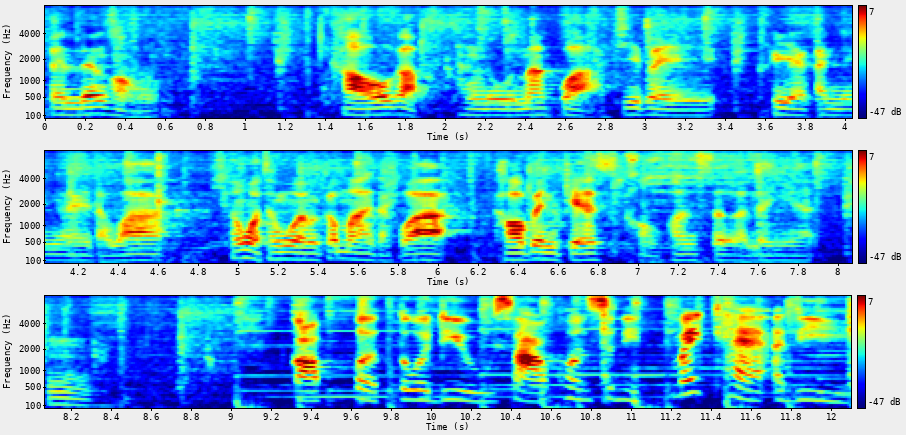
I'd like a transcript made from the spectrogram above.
เป็นเรื่องของเขากับทางนู้นมากกว่าที่ไปเคลียร์กันยังไง แต่ว่าทั้งหมดทั้งมวลมันก็มาจากว่าเขาเป็นเกสของคอนเสิร์ตอะไรเงี้ยอืมกอบเปิดตัวดิวสาวคนสนิทไม่แคร์อดีต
